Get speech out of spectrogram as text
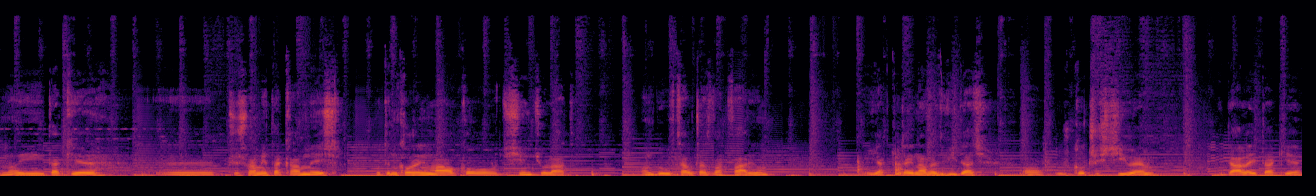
No i takie przyszła mi taka myśl, bo ten korzeń ma około 10 lat. On był cały czas w akwarium. I jak tutaj nawet widać, o, już go czyściłem i dalej takie,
